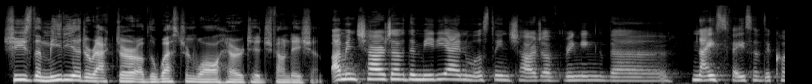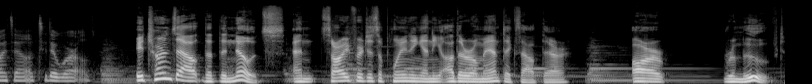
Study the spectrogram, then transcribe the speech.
She's the media director of the Western Wall Heritage Foundation. I'm in charge of the media and mostly in charge of bringing the nice face of the Kotel to the world. It turns out that the notes, and sorry for disappointing any other romantics out there, are removed.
